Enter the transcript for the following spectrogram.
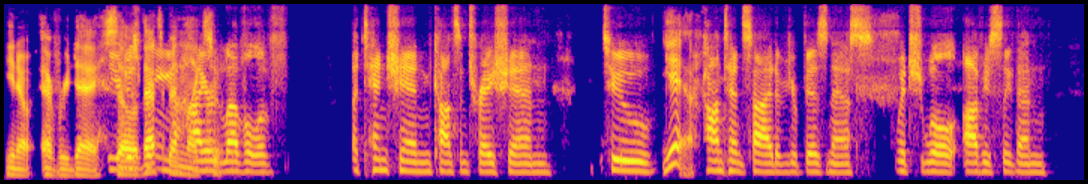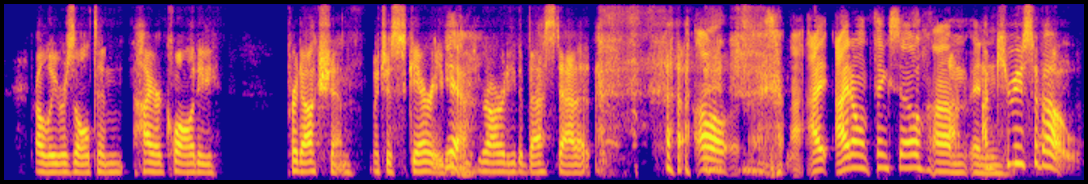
you know every day. So that's been like a like higher so, level of attention concentration to yeah content side of your business, which will obviously then probably result in higher quality production, which is scary because yeah. you're already the best at it. oh, I I don't think so. Um, and I'm curious about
